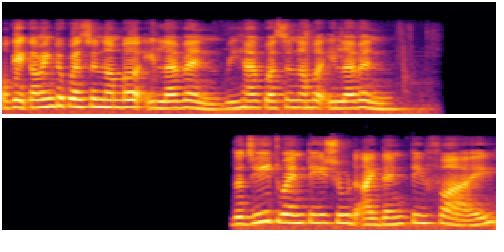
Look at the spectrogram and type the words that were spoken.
Okay, coming to question number 11. We have question number 11. The G20 should identify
